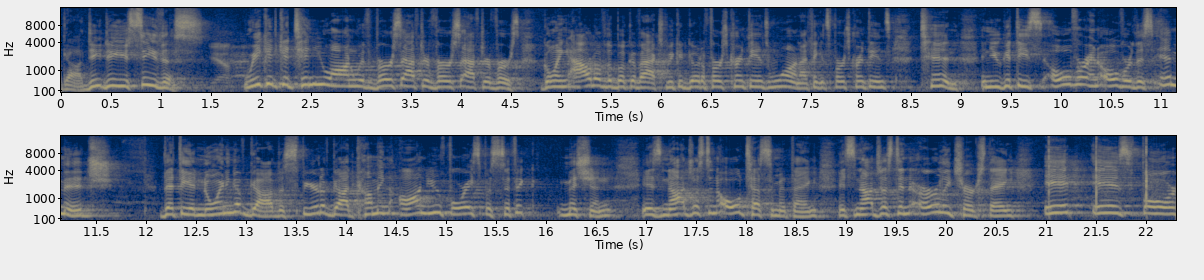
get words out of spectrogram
God. Do, do you see this? Yeah. We could continue on with verse after verse after verse, going out of the book of Acts. We could go to 1 Corinthians 1, I think it's 1 Corinthians 10, and you get these over and over this image that the anointing of God, the Spirit of God coming on you for a specific mission is not just an Old Testament thing, it's not just an early church thing, it is for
